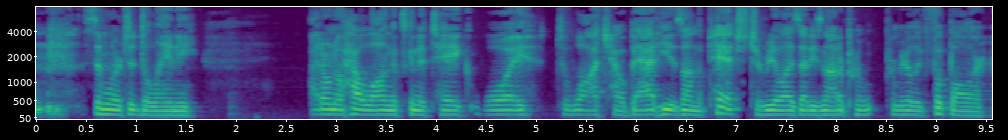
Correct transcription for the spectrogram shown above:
similar to Delaney. I don't know how long it's going to take Woy to watch how bad he is on the pitch to realize that he's not a Pre- Premier League footballer.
